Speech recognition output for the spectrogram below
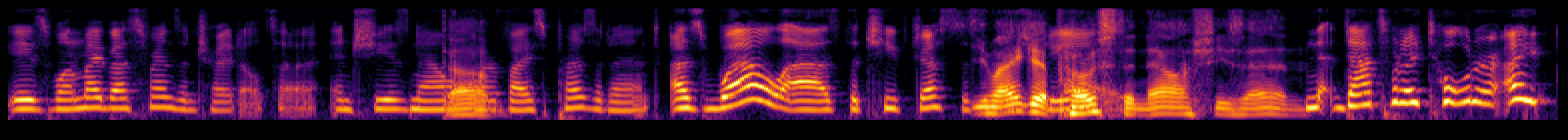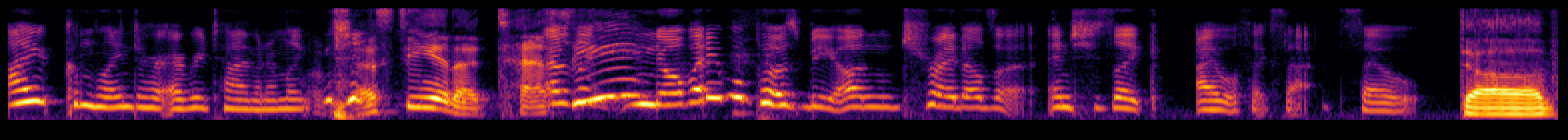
is one of my best friends in Tri Delta, and she is now Dub. our vice president, as well as the chief justice. You might get HGA. posted now. She's in. N- That's what I told her. I, I complain to her every time, and I'm like, Bestie and a I was Tessie? like, nobody will post me on Tri Delta, and she's like, I will fix that. So Dub.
